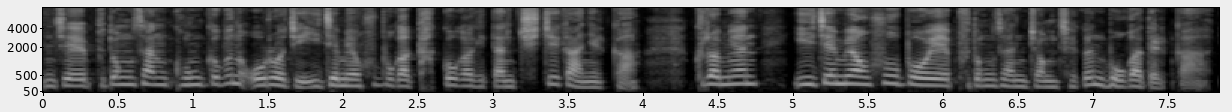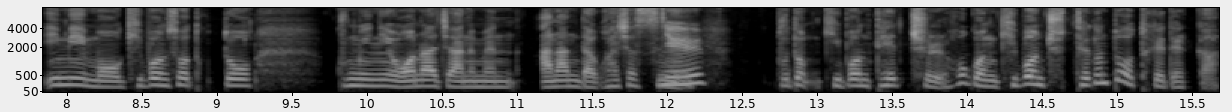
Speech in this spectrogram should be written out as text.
이제 부동산 공급은 오로지 이재명 후보가 갖고 가겠다는 취지가 아닐까. 그러면 이재명 후보의 부동산 정책은 뭐가 될까? 이미 뭐 기본소득도 국민이 원하지 않으면 안 한다고 하셨으니 예. 부동 기본 대출 혹은 기본 주택은 또 어떻게 될까?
